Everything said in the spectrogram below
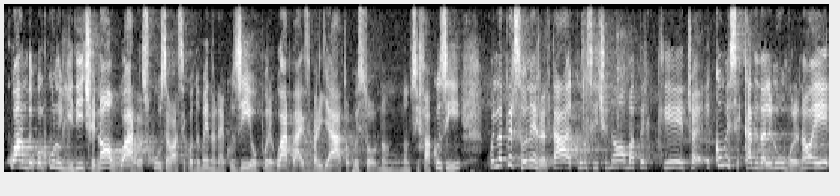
quando qualcuno gli dice no, guarda scusa ma secondo me non è così oppure guarda hai sbagliato, questo non, non si fa così, quella persona in realtà è come se dice no ma perché, cioè è come se cade dalle nuvole no? e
